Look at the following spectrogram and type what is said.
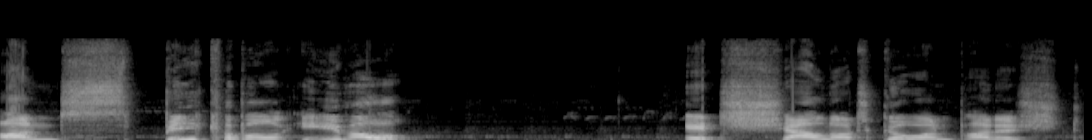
Unspeakable evil. It shall not go unpunished.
